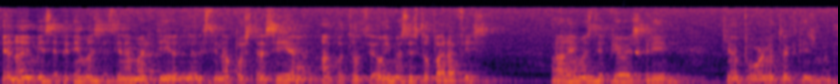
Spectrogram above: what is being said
Ενώ εμείς επειδή είμαστε στην αμαρτία, δηλαδή στην αποστασία από τον Θεό, είμαστε στο παραφύσιν. Άρα είμαστε πιο ισχυροί και από όλα τα κτίσματα.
